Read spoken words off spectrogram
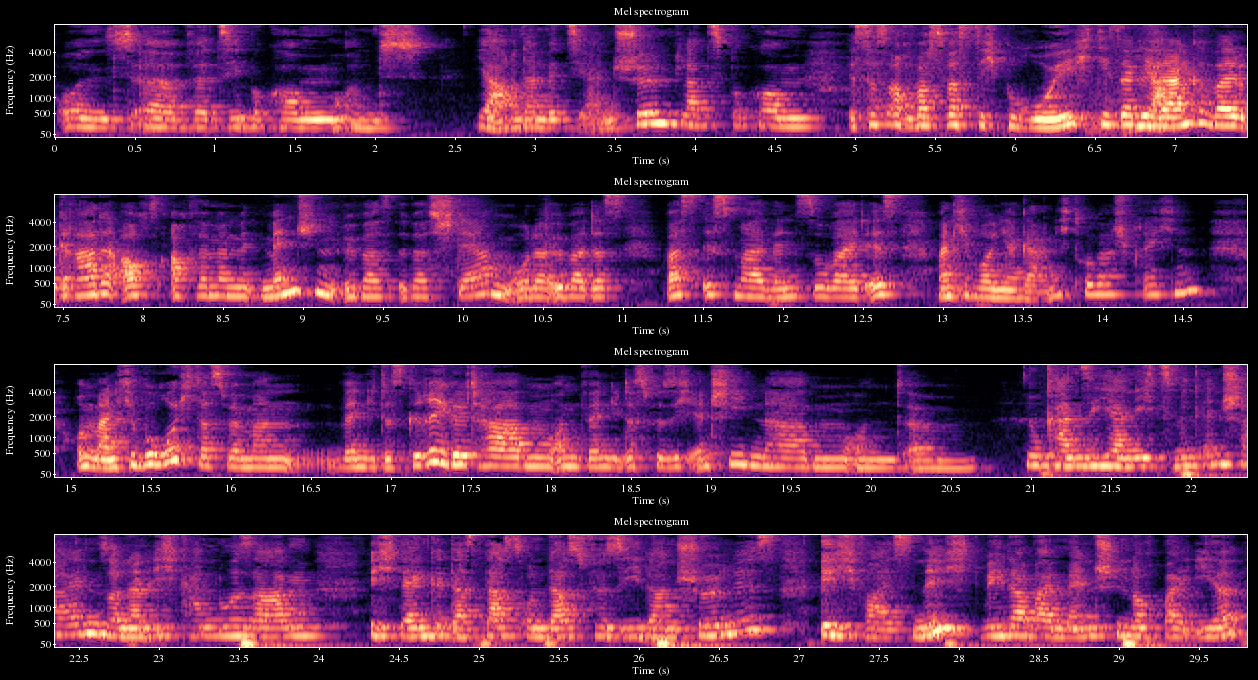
und äh, wird sie bekommen und ja, und dann wird sie einen schönen Platz bekommen. Ist das auch was, was dich beruhigt, dieser Ja. Gedanke? Weil gerade auch, auch wenn man mit Menschen übers, übers Sterben oder über das, was ist mal, wenn es soweit ist, manche wollen ja gar nicht drüber sprechen. Und manche beruhigt das, wenn man, wenn die das geregelt haben und wenn die das für sich entschieden haben und ähm, Nun kann sie ja nichts mitentscheiden, sondern ich kann nur sagen, ich denke, dass das und das für sie dann schön ist. Ich weiß nicht, weder beim Menschen noch bei ihr,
